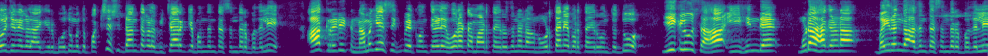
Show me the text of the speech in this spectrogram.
ಯೋಜನೆಗಳಾಗಿರ್ಬೋದು ಮತ್ತು ಪಕ್ಷ ಸಿದ್ಧಾಂತಗಳ ವಿಚಾರಕ್ಕೆ ಬಂದಂಥ ಸಂದರ್ಭದಲ್ಲಿ ಆ ಕ್ರೆಡಿಟ್ ನಮಗೆ ಸಿಗಬೇಕು ಅಂತೇಳಿ ಹೋರಾಟ ಮಾಡ್ತಾ ಇರೋದನ್ನು ನಾವು ನೋಡ್ತಾನೆ ಬರ್ತಾ ಇರುವಂಥದ್ದು. ಈಗಲೂ ಸಹ ಈ ಹಿಂದೆ ಮುಡ ಹಗರಣ, ಬಹಿರಂಗ ಆದಂಥ ಸಂದರ್ಭದಲ್ಲಿ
